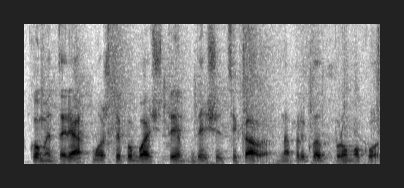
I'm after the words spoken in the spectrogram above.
В коментарях можете побачити дещо цікаве, наприклад, промокод.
